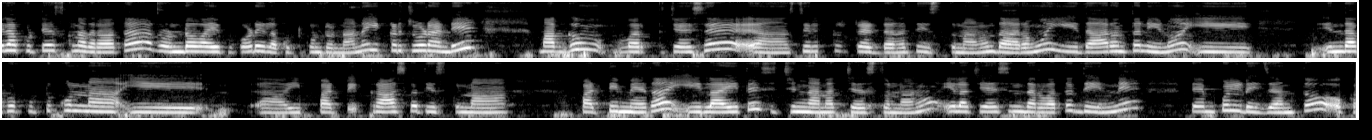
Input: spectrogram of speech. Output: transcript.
ఇలా కుట్టేసుకున్న తర్వాత రెండో వైపు కూడా ఇలా కుట్టుకుంటున్నాను. ఇక్కడ చూడండి మగ్గం వర్క్ చేసే సిల్క్ థ్రెడ్ అని తీసుకున్నాను దారము. ఈ దారంతో నేను ఈ ఇందాక కుట్టుకున్న ఈ ఈ పట్టి క్రాస్గా తీసుకున్న పట్టి మీద ఇలా అయితే స్టిచ్చింగ్ అన్నది చేస్తున్నాను. ఇలా చేసిన తర్వాత దీన్ని టెంపుల్ డిజైన్తో ఒక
